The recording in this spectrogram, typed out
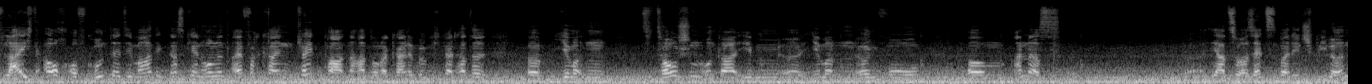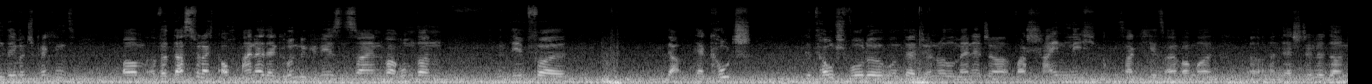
vielleicht auch aufgrund der Thematik, dass Ken Holland einfach keinen Trade-Partner hatte oder keine Möglichkeit hatte, äh, jemanden zu tauschen und da eben äh, jemanden irgendwo ähm, anders äh, ja, zu ersetzen bei den Spielern. Dementsprechend ähm, wird das vielleicht auch einer der Gründe gewesen sein, warum dann in dem Fall ja, der Coach getauscht wurde und der General Manager wahrscheinlich, sage ich jetzt einfach mal äh, an der Stelle, dann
